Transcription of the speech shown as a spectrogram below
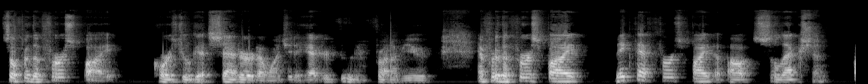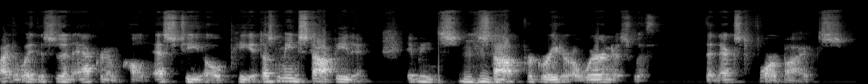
So for the first bite, of course, you'll get centered. I want you to have your food in front of you, and for the first bite, make that first bite about selection. By the way, this is an acronym called STOP. It doesn't mean stop eating. It means mm-hmm. stop for greater awareness with the next four bites.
